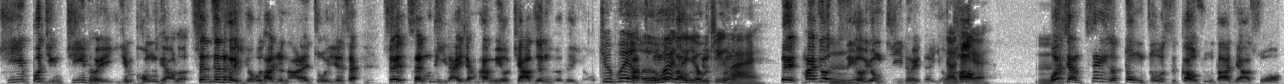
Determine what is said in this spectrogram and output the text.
鸡不仅鸡腿已经烹调了，甚至那个油它就拿来做一些菜，所以整体来讲，它没有加任何的油，就不会有额外的油进来。对，它就只有用鸡腿的油。好，我想这个动作是告诉大家说，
